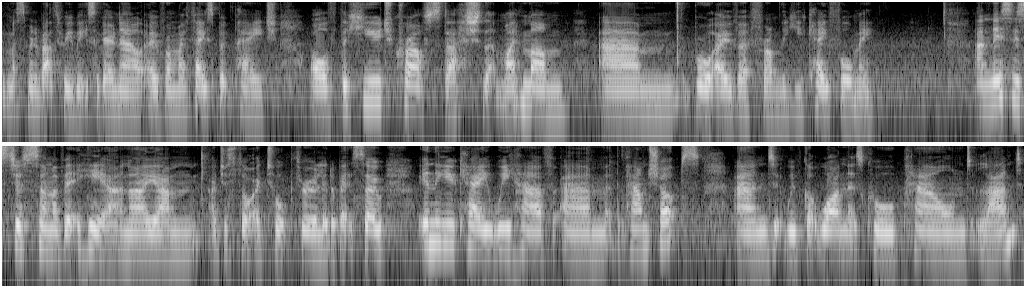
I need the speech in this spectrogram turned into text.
must have been about three weeks ago now, over on my Facebook page of the huge craft stash that my mum um, brought over from the UK for me and this is just some of it here and I um, I just thought I'd talk through a little bit. So in the UK we have um, the pound shops and we've got one that's called Poundland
